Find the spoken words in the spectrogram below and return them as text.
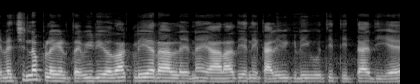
ஏன்னா சின்ன பிள்ளை எடுத்த வீடியோ தான் கிளியராக இல்லைன்னா யாராவது என்னை கழுவி கிளி ஊற்றி திட்டாதியே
